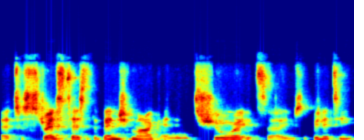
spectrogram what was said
uh, to stress test the benchmark and ensure its uh, usability.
